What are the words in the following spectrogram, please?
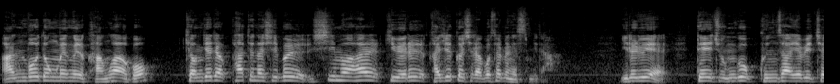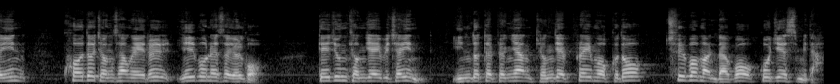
안보 동맹을 강화하고 경제적 파트너십을 심화할 기회를 가질 것이라고 설명했습니다. 이를 위해 대중국 군사협의체인 쿼드 정상회의를 일본에서 열고 대중경제협의체인 인도태평양 경제 프레임워크도 출범한다고 고지했습니다.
